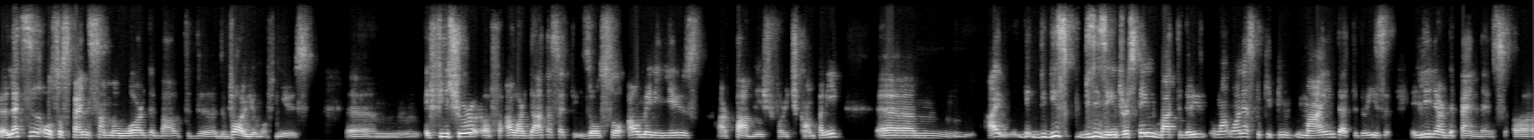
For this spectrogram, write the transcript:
Uh, let's also spend some word about the, the volume of news. Um, a feature of our dataset is also how many news are published for each company. Um, I this this is interesting, but there is one, one, has to keep in mind that there is a linear dependence uh,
